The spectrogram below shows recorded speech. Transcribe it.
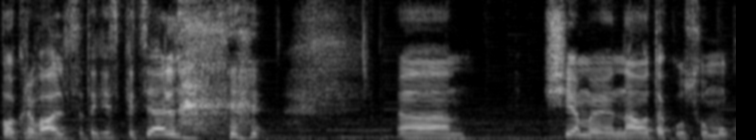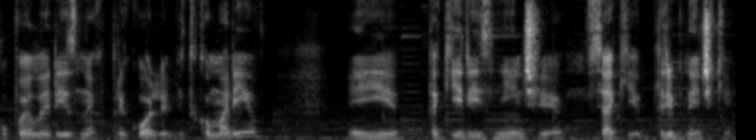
покривальце таке спеціальне. Ще ми на отаку суму купили різних приколів від комарів і такі різні інші всякі дрібнички.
